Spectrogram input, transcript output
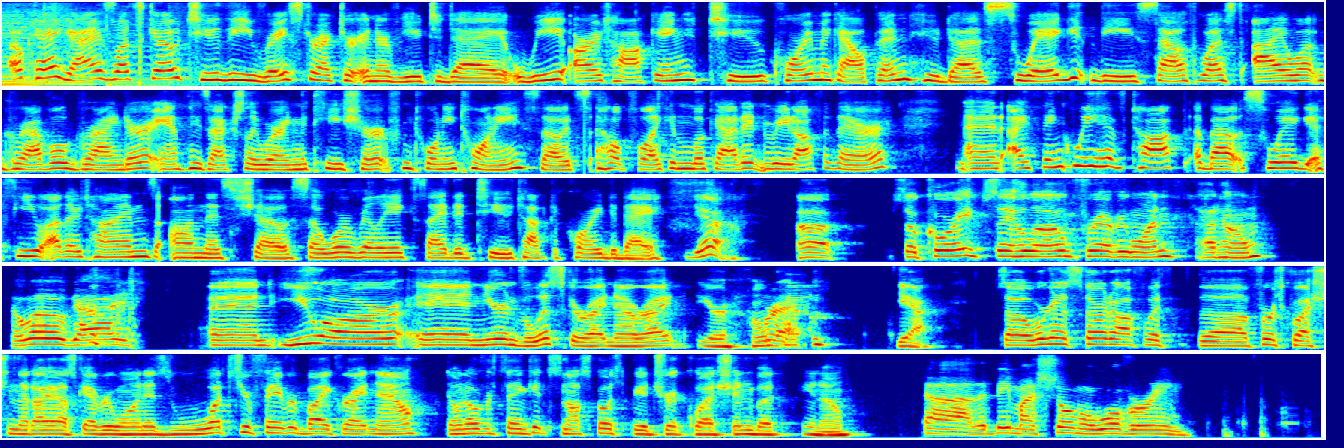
Okay, guys, let's go to the race director interview today. We are talking to Corey McAlpin, who does SWIGG, the Southwest Iowa Gravel Grinder. Anthony's actually wearing the t shirt from 2020, so it's helpful I can look at it and read off of there. And I think we have talked about SWIGG a few other times on this show, so we're really excited to talk to Corey today. Yeah. Uh, so, Corey, say hello for everyone at home. Hello, guys. And you are in you're in Villisca right now, right? Your hometown. Correct. Yeah. So we're gonna start off with the first question that I ask everyone: is what's your favorite bike right now? Don't overthink it. It's not supposed to be a trick question, but you know, Uh, that'd be my Soma Wolverine.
